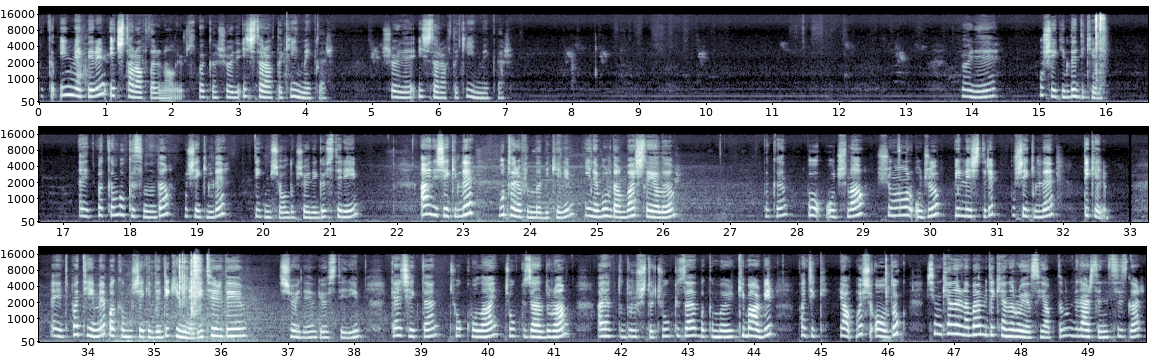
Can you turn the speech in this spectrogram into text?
Bakın ilmeklerin iç taraflarını alıyoruz. Bakın şöyle iç taraftaki ilmekler. Şöyle iç taraftaki ilmekler. Böyle bu şekilde dikelim. Evet bakın bu kısmını da bu şekilde dikmiş olduk. Şöyle göstereyim. Aynı şekilde bu tarafını da dikelim. Yine buradan başlayalım. Bakın bu uçla şu mor ucu birleştirip bu şekilde dikelim. Evet patiğimi bakın bu şekilde dikimini bitirdim. Şöyle göstereyim. Gerçekten çok kolay, çok güzel duran, ayakta duruşu da çok güzel. Bakın böyle kibar bir patik yapmış olduk. Şimdi kenarına ben bir de kenar oyası yaptım. Dilerseniz sizler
